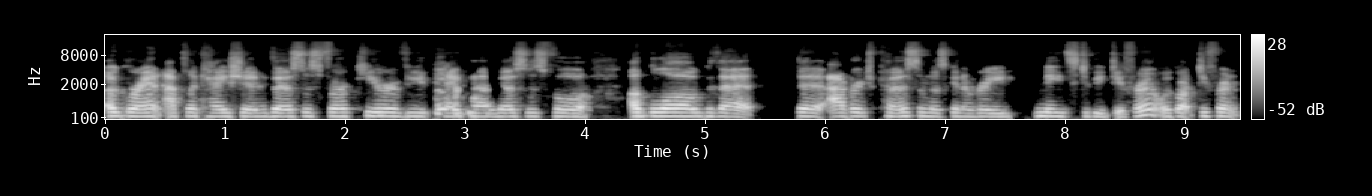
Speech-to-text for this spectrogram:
a grant application versus for a peer reviewed paper versus for a blog that the average person was going to read needs to be different. We've got different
